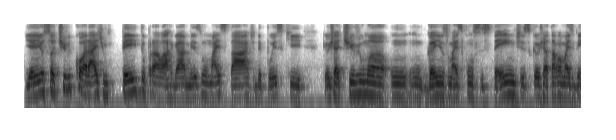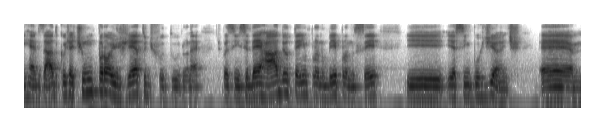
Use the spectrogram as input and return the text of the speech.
E aí eu só tive coragem, peito para largar mesmo mais tarde, depois que, que eu já tive uma, um, um ganhos mais consistentes, que eu já estava mais bem realizado, que eu já tinha um projeto de futuro, né? Tipo assim, se der errado, eu tenho plano B, plano C e, e assim por diante. É...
